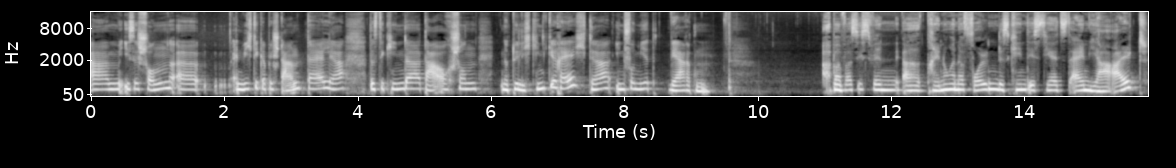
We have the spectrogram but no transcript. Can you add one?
ähm, ist es schon äh, ein wichtiger Bestandteil, ja, dass die Kinder da auch schon natürlich kindgerecht ja, informiert werden. Aber was ist, wenn äh, Trennungen erfolgen? Das Kind ist jetzt ein Jahr alt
